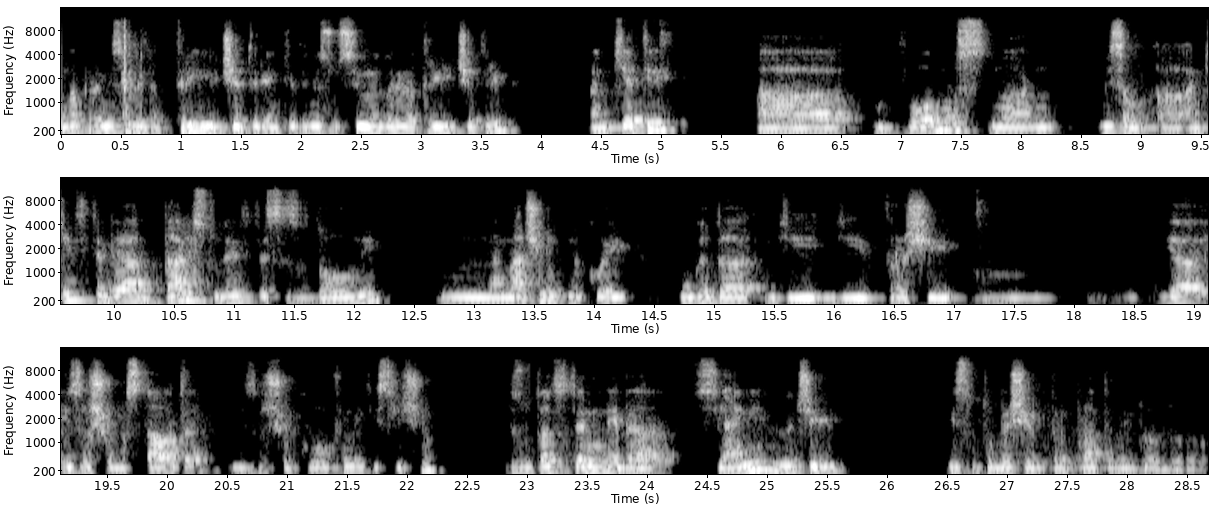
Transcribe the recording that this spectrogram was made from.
направи, мислам дека 3 или 4 анкети, не сум сигурен дали 3 или 4 анкети, а, во однос на мислам, анкетите беа дали студентите се задоволни на начинот на кој угада ги, ги врши ја извршува наставата, извршува колоквиумите и слично. Резултатите не беа сјајни, значи истото беше препратено и до, до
